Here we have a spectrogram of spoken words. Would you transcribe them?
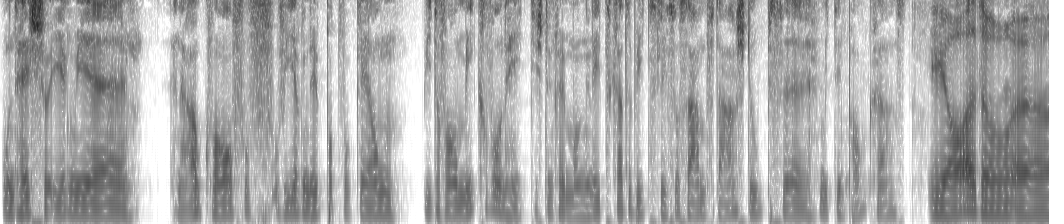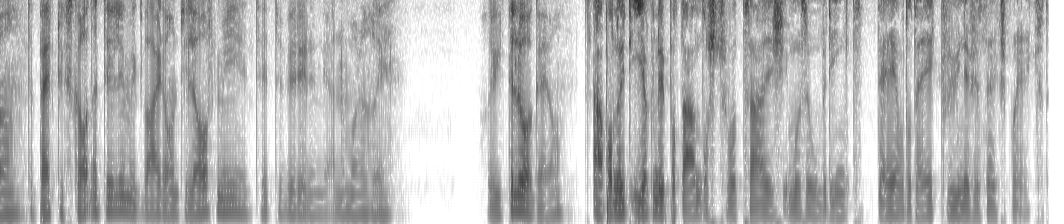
Und hast schon irgendwie äh, ein Auge geworfen auf, auf irgendjemanden, der gerne wieder vor dem Mikrofon hättest, dann können wir jetzt gerade ein bisschen so sanft anstupsen äh, mit dem Podcast. Ja, also äh, der Patrick Scott natürlich mit Why Don't You Love Me, dort würde ich dann gerne mal ein bisschen, ein bisschen weiter schauen, ja. Aber nicht irgendjemand anderes, du sagst, ich muss unbedingt den oder den gewinnen fürs nächste Projekt.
